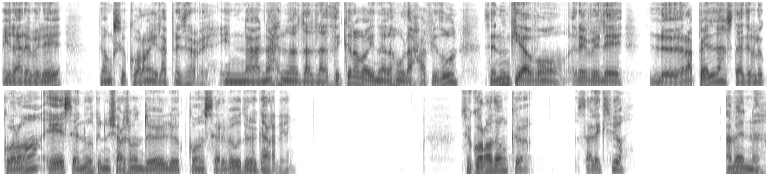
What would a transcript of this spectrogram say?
et il a révélé donc ce Coran, il a préservé. C'est nous qui avons révélé le rappel, c'est-à-dire le Coran, et c'est nous qui nous chargeons de le conserver ou de le garder. Ce Coran, donc, sa lecture amène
